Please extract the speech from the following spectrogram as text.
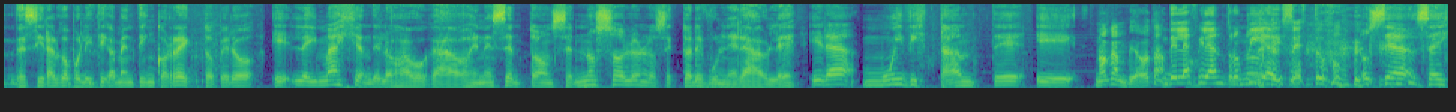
decir algo políticamente incorrecto, pero eh, la imagen de los abogados en ese entonces, no solo en los sectores vulnerables, era muy distante. Eh, no ha cambiado tanto. De la filantropía, dices tú. O sea, ¿sabes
